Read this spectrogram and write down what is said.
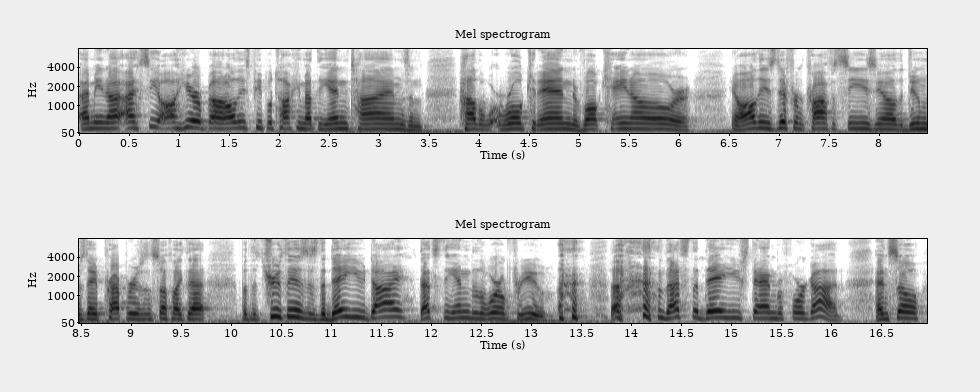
I mean, I, I see, I'll hear about all these people talking about the end times and how the world could end, a volcano, or you know, all these different prophecies, you know, the doomsday preppers and stuff like that. But the truth is, is the day you die, that's the end of the world for you. that's the day you stand before God. And so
